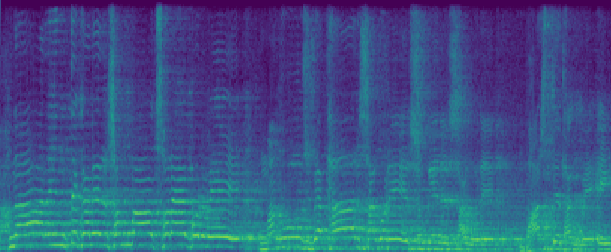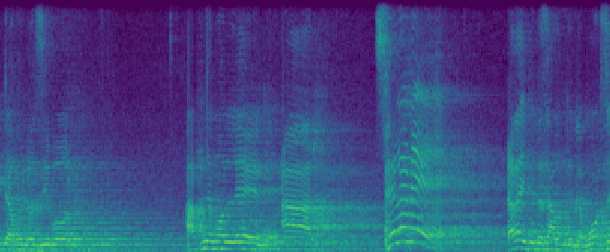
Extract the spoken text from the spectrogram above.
আপনার ইন্তেকালের সংবাদ ছড়ায় পড়বে। মানুষ ব্যথার সাগরে, সুখের সাগরে ভাসতে থাকবে। এইটা হইল জীবন। আপনি বললেন আর ছেলে মেয়ে, এরাই বলতেছে, আলহামদুলিল্লাহ, মরছে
